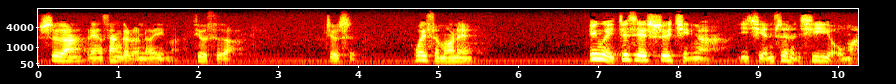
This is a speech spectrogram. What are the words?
是啊，两三个人而已嘛，就是啊，就是，为什么呢？因为这些事情啊，以前是很稀有嘛。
